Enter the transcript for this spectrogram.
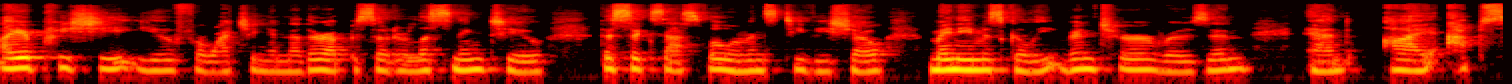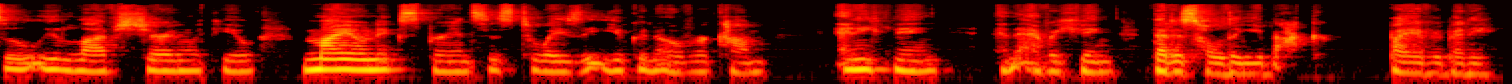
I appreciate you for watching another episode or listening to the Successful Women's TV show. My name is Galit Ventura Rozen, and I absolutely love sharing with you my own experiences to ways that you can overcome anything and everything that is holding you back. Bye, everybody.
